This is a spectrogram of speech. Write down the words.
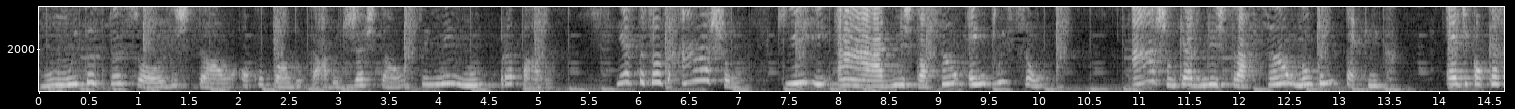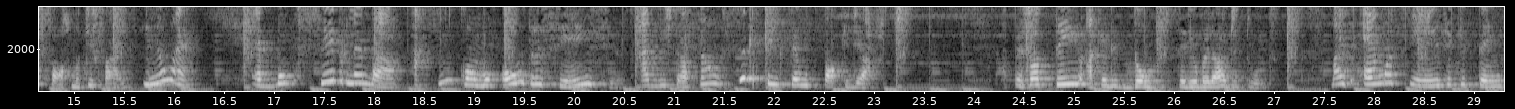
Muitas pessoas estão ocupando o cargo de gestão sem nenhum preparo. E as pessoas acham que a administração é intuição. Acham que a administração não tem técnica é de qualquer forma que faz. E não é. É bom sempre lembrar, assim como outras ciências, a administração sempre tem que ter um toque de arte. A pessoa tem aquele dom, seria o melhor de tudo. Mas é uma ciência que tem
